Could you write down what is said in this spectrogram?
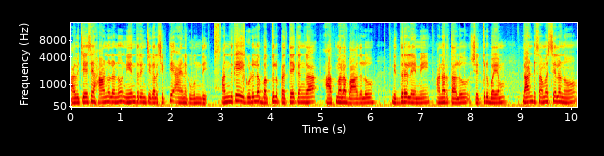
అవి చేసే హానులను నియంత్రించగల శక్తి ఆయనకు ఉంది. అందుకే ఈ గుడిలో భక్తులు ప్రత్యేకంగా ఆత్మల బాధలు నిద్రలేమి అనర్థాలు శత్రు భయం లాంటి సమస్యలను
